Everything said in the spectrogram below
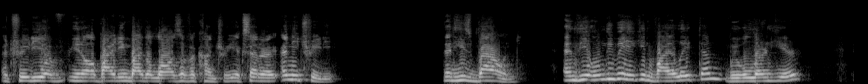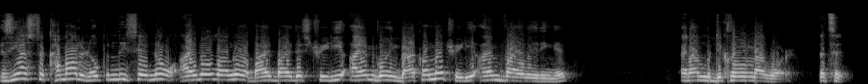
a treaty of you know abiding by the laws of a country, etc., any treaty, then he's bound. And the only way he can violate them, we will learn here, is he has to come out and openly say, No, I no longer abide by this treaty. I am going back on my treaty. I am violating it and I'm declaring my war. That's it.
